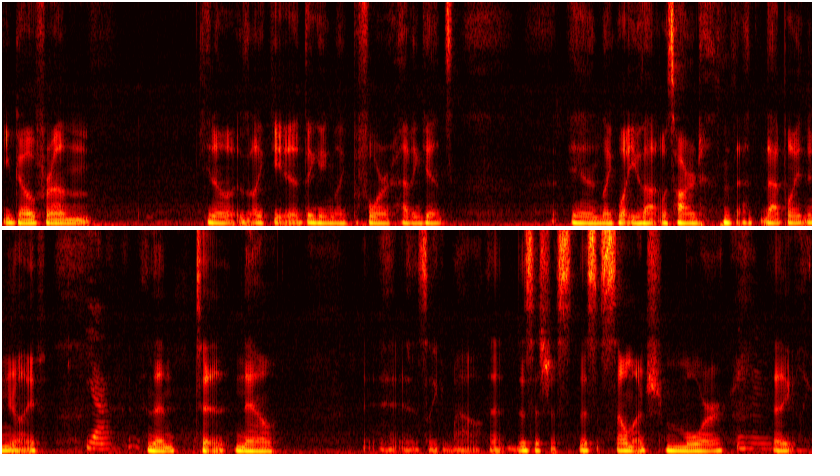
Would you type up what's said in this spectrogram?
you go from, you know, like uh, thinking like before having kids, and like what you thought was hard at that point in your life, Yeah. and then to now it's like wow that this is just this is so much more hmm like, like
